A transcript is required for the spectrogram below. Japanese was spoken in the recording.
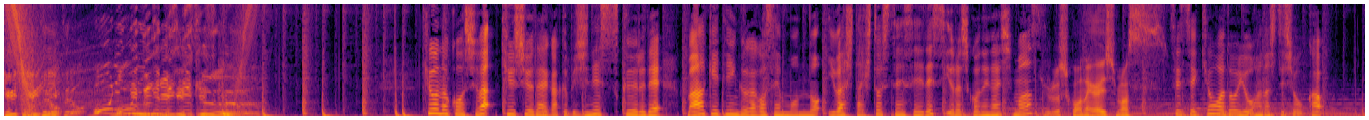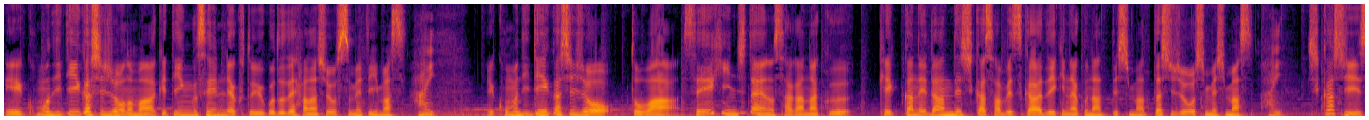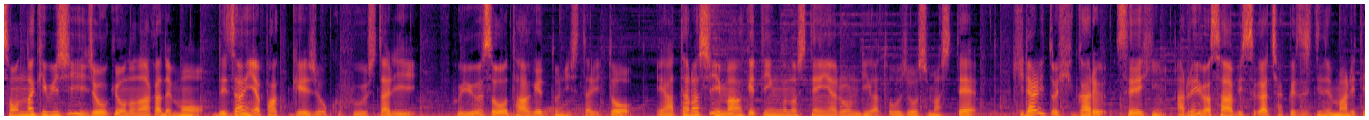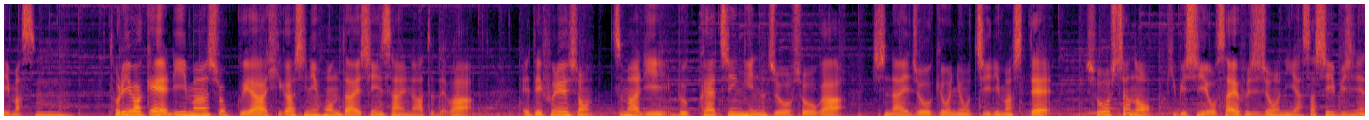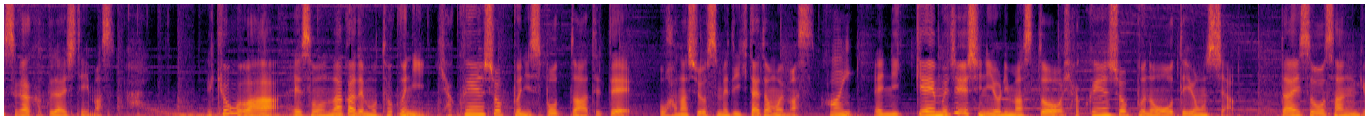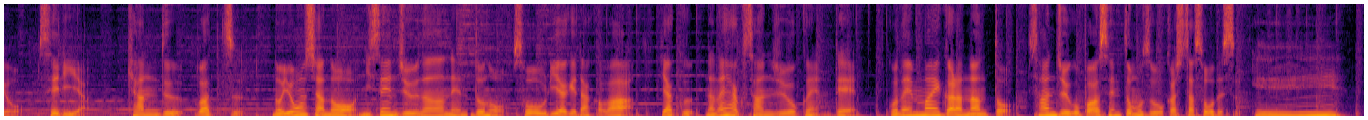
九州大学モーニングビジネススクール。今日の講師は九州大学ビジネススクールでマーケティングがご専門の岩下仁先生です。よろしくお願いします。よろしくお願いします、先生今日はどういうお話でしょうか？えーコモディティ化市場のマーケティング戦略ということで話を進めています、はい。えーコモディティ化市場とは製品自体の差がなく結果値段でしか差別化ができなくなってしまった市場を示します。はい。しかしそんな厳しい状況の中でもデザインやパッケージを工夫したり富裕層をターゲットにしたりとえー新しいマーケティングの視点や論理が登場しましてキラリと光る製品あるいはサービスが着実に生まれています。うん。とりわけリーマンショックや東日本大震災の後ではえデフレーションつまり物価や賃金の上昇がしない状況に陥りまして消費者の厳しいお財布事情に優しいビジネスが拡大しています、はい。え今日はえその中でも特に100円ショップにスポットを当ててお話を進めていきたいと思います。はい。え日経 MJ 誌によりますと100円ショップの大手4社ダイソー産業セリアキャンドゥワッツの4社の2017年度の総売上高は約730億円で5年前からなんと35%も増加したそうです。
